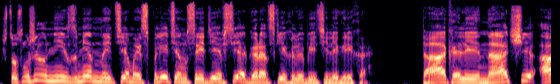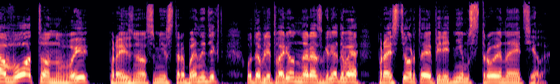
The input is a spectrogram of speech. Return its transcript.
что служил неизменной темой сплетен в среде всех городских любителей греха. «Так или иначе, а вот он вы!» — произнес мистер Бенедикт, удовлетворенно разглядывая простертое перед ним стройное тело.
